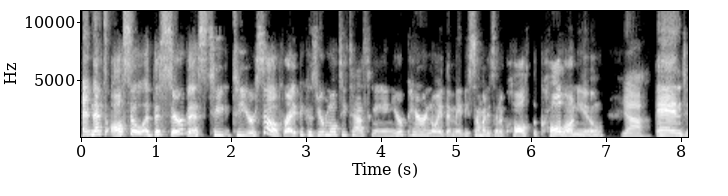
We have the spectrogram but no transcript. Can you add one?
and that's also a disservice to to yourself, right? Because you're multitasking and you're paranoid that maybe somebody's going to call the call on you. Yeah. And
